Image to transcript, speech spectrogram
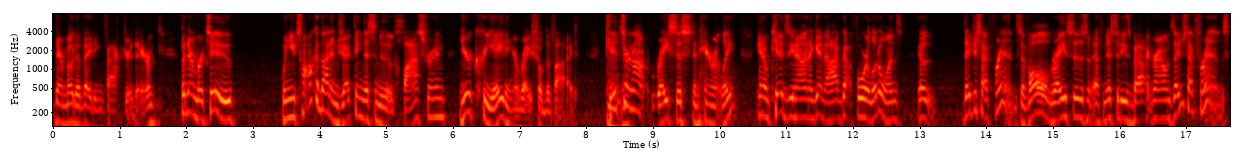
their motivating factor there. But number two, when you talk about injecting this into the classroom, you're creating a racial divide. Kids mm-hmm. are not racist inherently. You know, kids, you know, and again, I've got four little ones. You know, they just have friends of all races, ethnicities, backgrounds. They just have friends.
